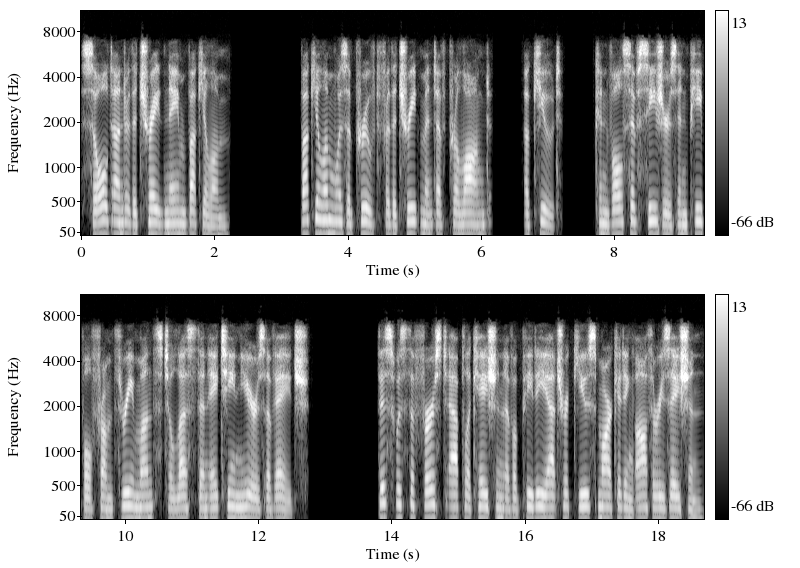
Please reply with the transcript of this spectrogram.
sold under the trade name Buccolam. Buccolam was approved for the treatment of prolonged, acute, convulsive seizures in people from 3 months to less than 18 years of age. This was the first application of a pediatric use marketing authorization.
